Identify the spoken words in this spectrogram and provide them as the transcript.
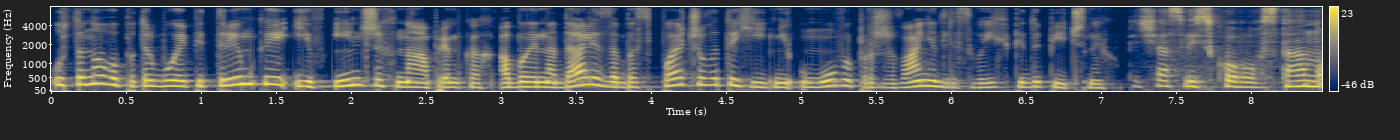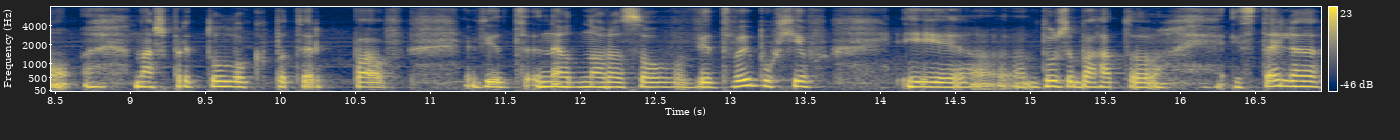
Установа потребує підтримки і в інших напрямках, аби надалі забезпечувати гідні умови проживання для своїх підопічних. Під час військового стану е, наш притулок потерпав від неодноразово від вибухів, і е, дуже багато і стеля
